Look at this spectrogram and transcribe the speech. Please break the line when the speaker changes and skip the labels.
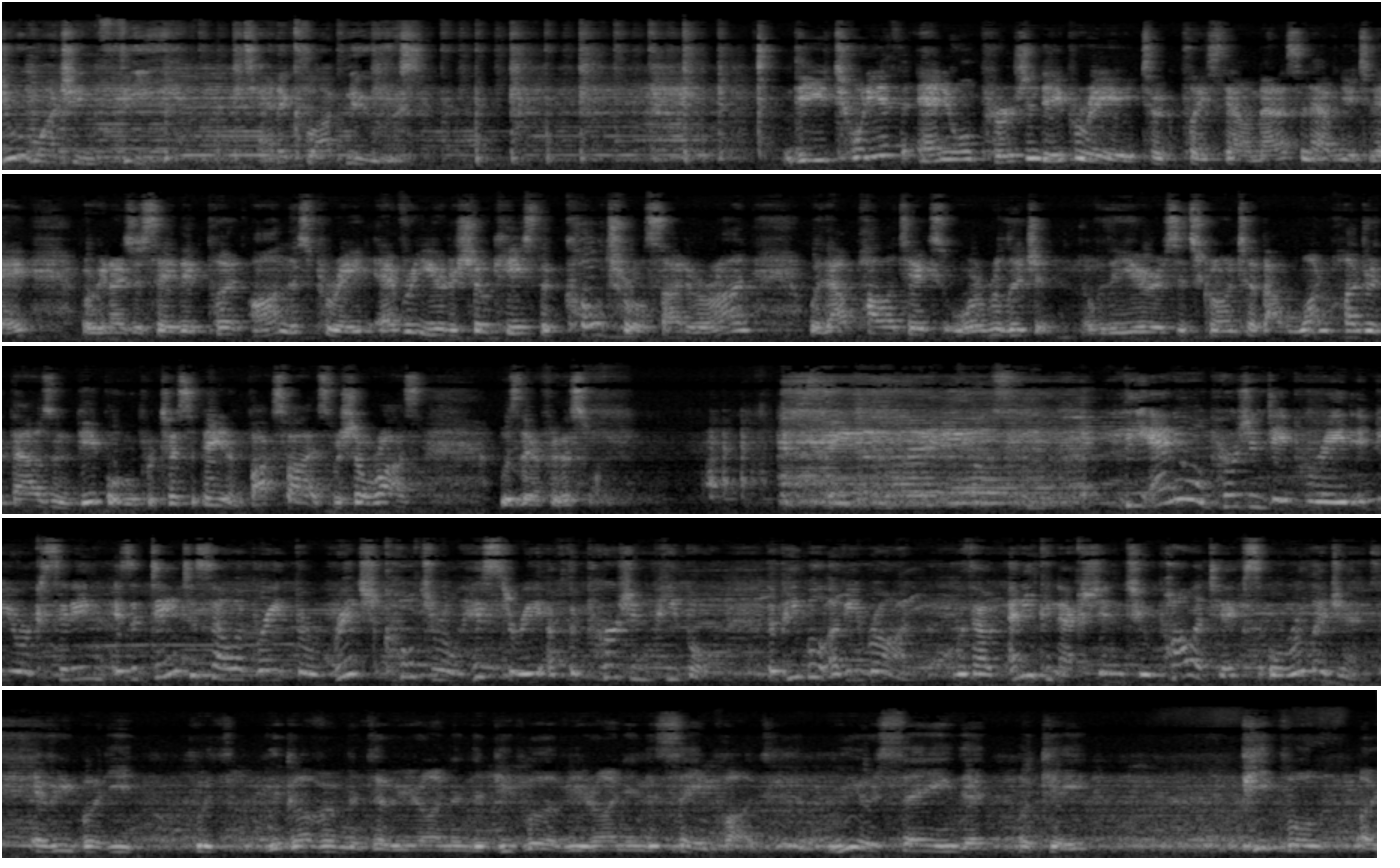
You're watching the 10 o'clock news.
The 20th annual Persian Day Parade took place down Madison Avenue today. Organizers say they put on this parade every year to showcase the cultural side of Iran without politics or religion. Over the years, it's grown to about 100,000 people who participate, and Fox 5's Michelle Ross was there for this one.
The Persian Day Parade in New York City is a day to celebrate the rich cultural history of the Persian people, the people of Iran, without any connection to politics or religion.
Everybody put the government of Iran and the people of Iran in the same pot. We are saying that, okay,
